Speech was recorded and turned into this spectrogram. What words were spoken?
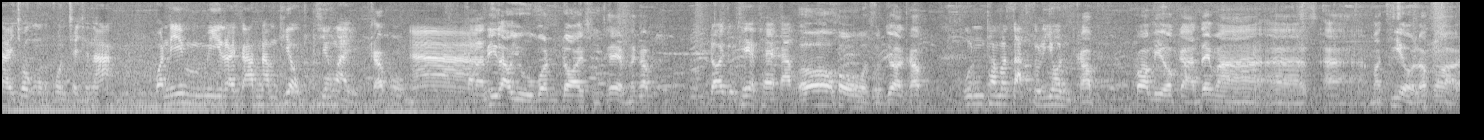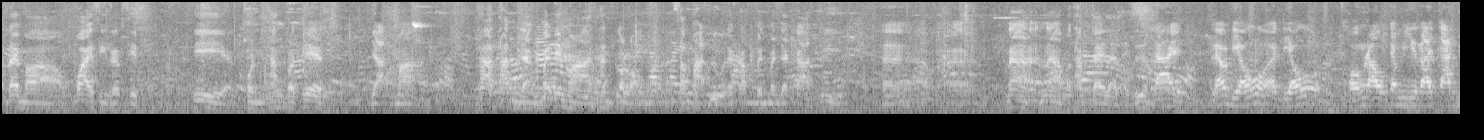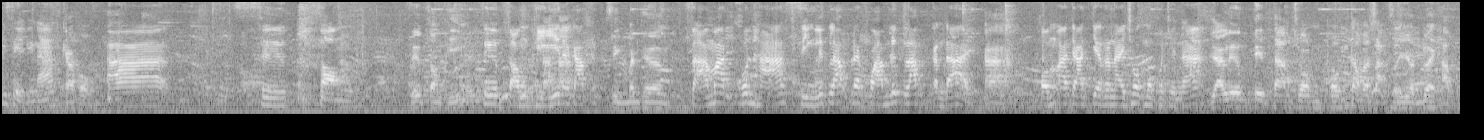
นายโชคมงคลชัยชนะ วันนี้มีรายการนำเที่ยวเชียงใหม่ครับผมอ่าขณะนี้เราอยู่บนดอยสุเทพนะครับ ดอยสุเทพแท้ครับ โอ้โหสุดยอดครับคุณธรรมศักดิ์สุริยนต์ครับ ก็มีโอกาสได้มาอ่าอ่ามาเที่ยวแล้วก็ได้มาไหว้สิ่งศักดิ์สิทธิ์ที่คนทั้งประเทศอยากมา ถ้าท่านยังไม่ได้มาท่านก็ลองมาสัมผัสดูนะครับ เป็นบรรยากาศที่เอ่อเอ่อ น่าน่าประทับใจหลาย ๆ เรื่อง ใช่แล้วเดี๋ยวเดี๋ยวของเราจะมีรายการพิเศษอีกนะครับผมอ่าสืบส่องซื้อสองผีสืบส่องผีนะครับ สิ่งบันเทิง สามารถค้นหาสิ่งลึกลับ และความลึกลับกันได้ อ่า ผมอาจารย์เจรนายโชคมงคลชนะ อย่าลืมติดตามชม ผมธรรมศักดิ์สยนต์ด้วยครับ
